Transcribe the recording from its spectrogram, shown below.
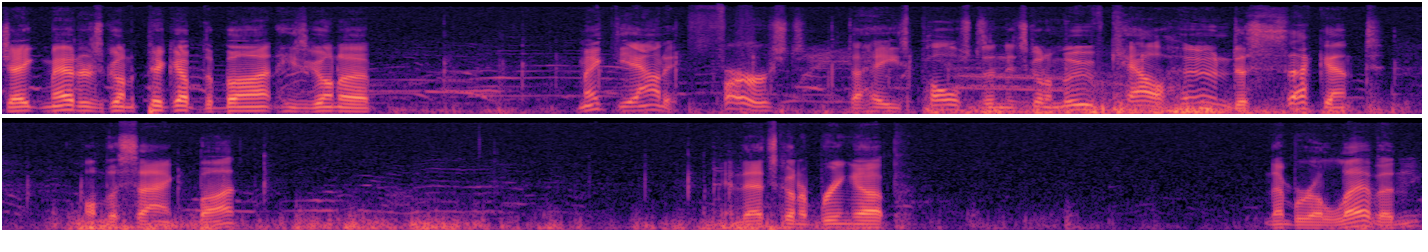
Jake Metter's going to pick up the bunt. He's going to make the out at first to Hayes Polston. It's going to move Calhoun to second on the sack bunt. And that's going to bring up number 11,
